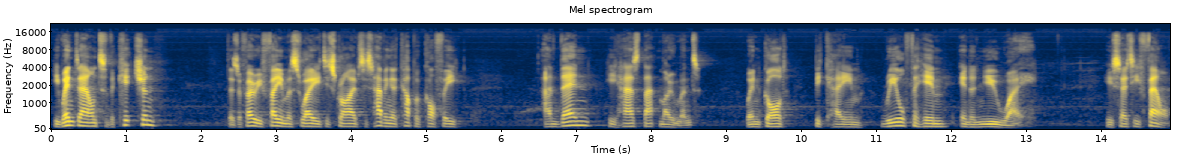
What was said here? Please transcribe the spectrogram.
He went down to the kitchen. There's a very famous way he describes he's having a cup of coffee. And then he has that moment when God became real for him in a new way. He says he felt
